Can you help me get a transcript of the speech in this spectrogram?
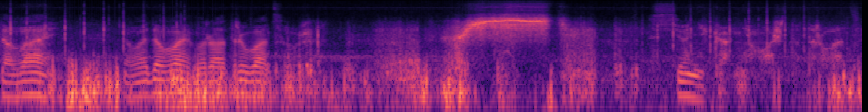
давай. Давай, давай, пора отрываться уже. Все никак не может оторваться.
